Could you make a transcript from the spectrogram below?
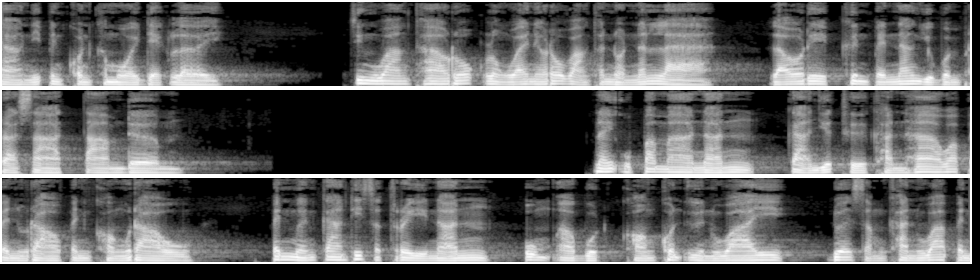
นางนี้เป็นคนขโมยเด็กเลย จึงวางทารกลงไว้ในระหว่างถนนนั่นแหละ แล้วรีบขึ้นไปนั่งอยู่บนปราสาทตามเดิม ในอุปมานั้น การยึดถือขันห้าว่าเป็นเราเป็นของเรา เป็นเหมือนการที่สตรีนั้น อุ้มเอาบุตรของคนอื่นไว้ ด้วยสำคัญว่าเป็น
